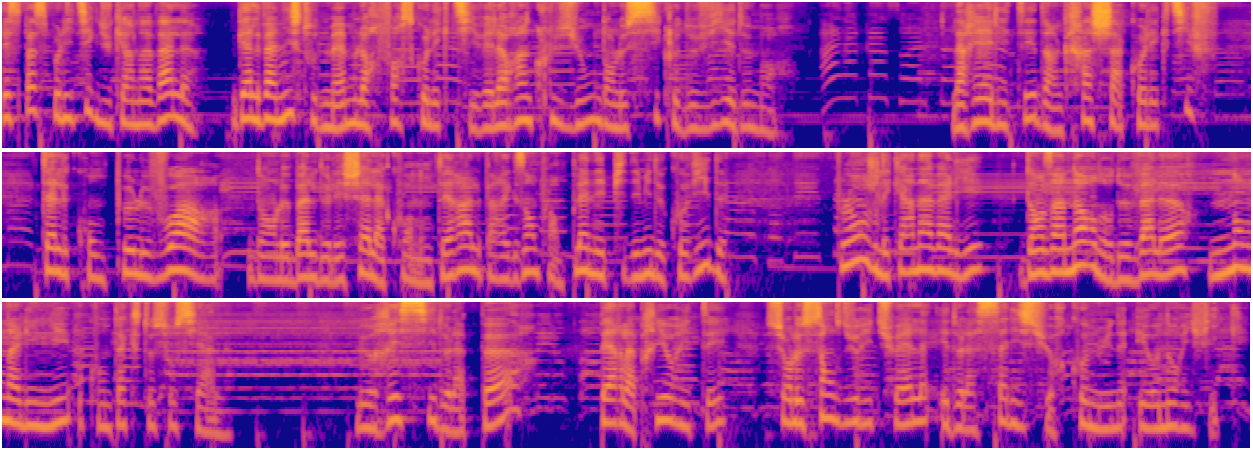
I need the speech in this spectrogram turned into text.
L'espace politique du carnaval galvanise tout de même leur force collective et leur inclusion dans le cycle de vie et de mort. La réalité d'un crachat collectif, tel qu'on peut le voir dans le bal de l'échelle à Cournonterral par exemple en pleine épidémie de Covid, plonge les carnavaliers dans un ordre de valeurs non aligné au contexte social. Le récit de la peur, perd la priorité sur le sens du rituel et de la salissure commune et honorifique.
